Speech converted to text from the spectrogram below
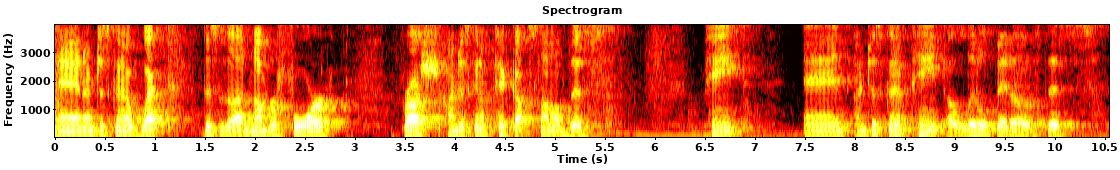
and I'm just going to wet, this is a number four brush. I'm just going to pick up some of this paint and I'm just going to paint a little bit of this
